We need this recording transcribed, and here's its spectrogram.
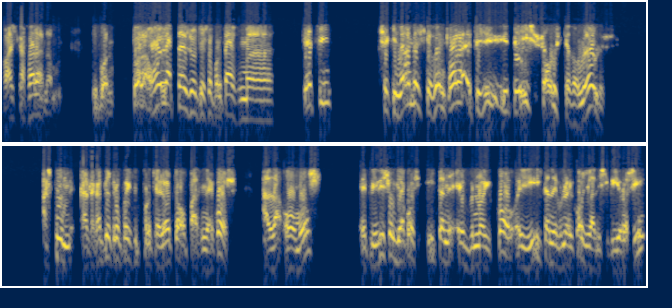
Βάζει καθαρά να μου. Λοιπόν, Τώρα όλα παίζονται στο πρωτάθλημα και έτσι ξεκινάμε σχεδόν τώρα επί ίσους όρους σχεδόν με όλους. Ας πούμε, κατά κάποιο τρόπο έχει προτεραιότητα ο Παναθηναϊκός. Αλλά όμως, επειδή ο Ολυμπιακός ήταν ευνοϊκό, ήταν ευνοϊκός δηλαδή στην κλήρωση.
